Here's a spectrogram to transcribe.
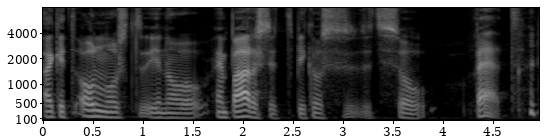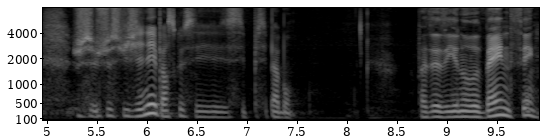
I get almost you know embarrassed because it's so bad. je, je suis gênée parce que c'est c'est c'est pas bon. But uh, you know, the main thing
